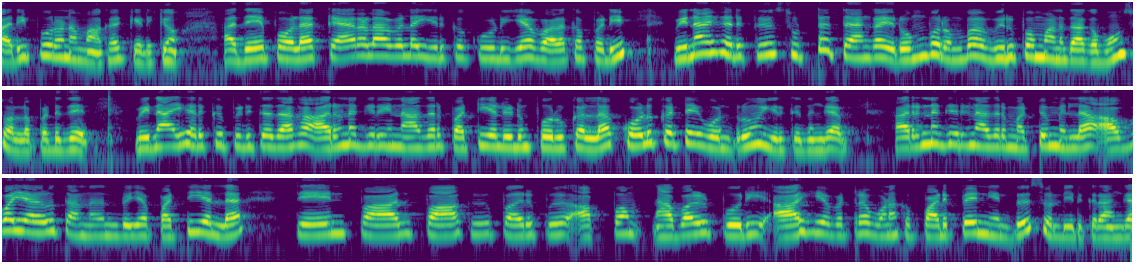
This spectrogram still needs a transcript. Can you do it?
பரிபூரணமாக கிடைக்கும். அதே போல் கேரளாவில் இருக்கக்கூடிய வழக்கப்படி விநாயகருக்கு சுட்ட தேங்காய் ரொம்ப ரொம்ப விருப்பமானதாகவும் சொல்லப்படுது. விநாயகருக்கு பிடித்ததாக அருணகிரிநாதர் பட்டியலிடும் பொருட்களில் கொழுக்கட்டை ஒன்றும் இருக்குதுங்க. அருணகிரிநாதர் மட்டும் இல்லை ஔவையாரும் தன்னுடைய பட்டியலில் தேன் பால் பாகு பருப்பு அப்பம் அவல் பொரி ஆகியவற்றை உனக்கு படைப்பேன் என்று சொல்லியிருக்கிறாங்க.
